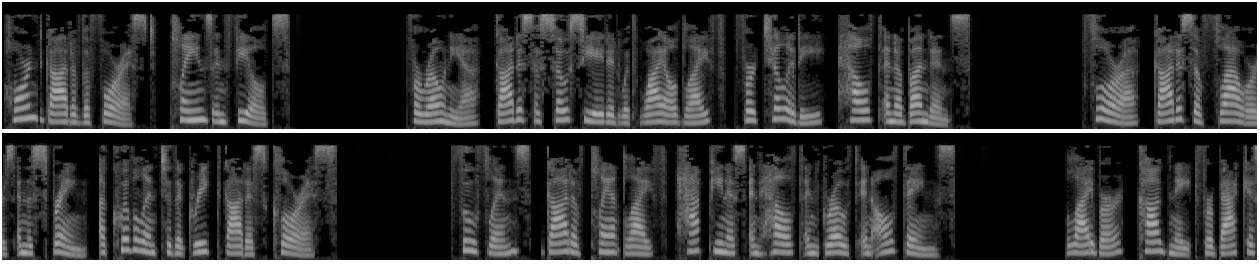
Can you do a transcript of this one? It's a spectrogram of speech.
horned god of the forest, plains and fields. Feronia, goddess associated with wildlife, fertility, health and abundance. Flora, goddess of flowers and the spring, equivalent to the Greek goddess Chloris. Fufluns, god of plant life, happiness and health and growth in all things. Liber, cognate for Bacchus,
